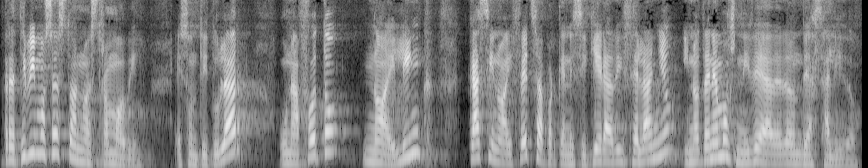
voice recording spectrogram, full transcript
Recibimos esto en nuestro móvil. Es un titular, una foto, no hay link, casi no hay fecha porque ni siquiera dice el año y no tenemos ni idea de dónde ha salido.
